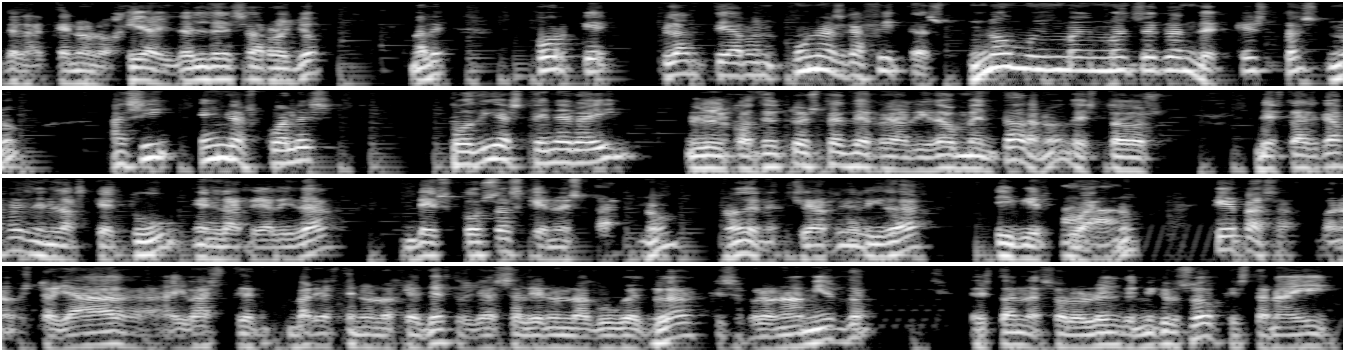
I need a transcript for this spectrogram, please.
de la tecnología y del desarrollo, ¿vale? Porque planteaban unas gafitas, no muy más, grandes que estas, ¿no? Así, en las cuales podías tener ahí el concepto este de realidad aumentada, ¿no? De, estos, de estas gafas en las que tú, en la realidad, ves cosas que no están, ¿no? ¿No? De mezclar realidad y virtual, ¿no? ¿Qué pasa? Bueno, esto ya hay varias tecnologías de esto, ya salieron la Google Glass, que se fueron a mierda, están las HoloLens de Microsoft, que están ahí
